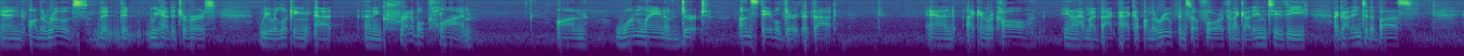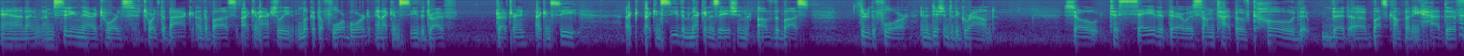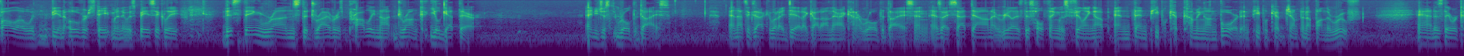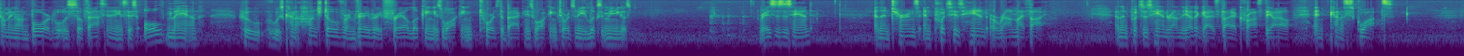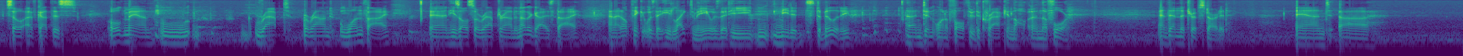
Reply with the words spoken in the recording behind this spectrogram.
and on the roads that, that we had to traverse, we were looking at an incredible climb on one lane of dirt, unstable dirt at that. And I can recall, you know, I had my backpack up on the roof and so forth, and I got into the, I got into the bus, and I'm, I'm sitting there towards towards the back of the bus. I can actually look at the floorboard, and I can see the drive drivetrain. I can see, I, I can see the mechanization of the bus through the floor in addition to the ground. So to say that there was some type of code that that a bus company had to follow would be an overstatement. It was basically, this thing runs. The driver is probably not drunk. You'll get there. And you just rolled the dice. And that's exactly what I did. I got on there, I kind of rolled the dice. And as I sat down, I realized this whole thing was filling up, and then people kept coming on board, and people kept jumping up on the roof. And as they were coming on board, what was so fascinating is this old man who, who was kind of hunched over and very, very frail looking. He's walking towards the back and he's walking towards me. He looks at me and he goes, raises his hand, and then turns and puts his hand around my thigh and then puts his hand around the other guy's thigh across the aisle and kind of squats. So I've got this old man wrapped around one thigh, and he's also wrapped around another guy's thigh. And I don't think it was that he liked me, it was that he n- needed stability and didn't want to fall through the crack in the, in the floor. And then the trip started. And uh,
